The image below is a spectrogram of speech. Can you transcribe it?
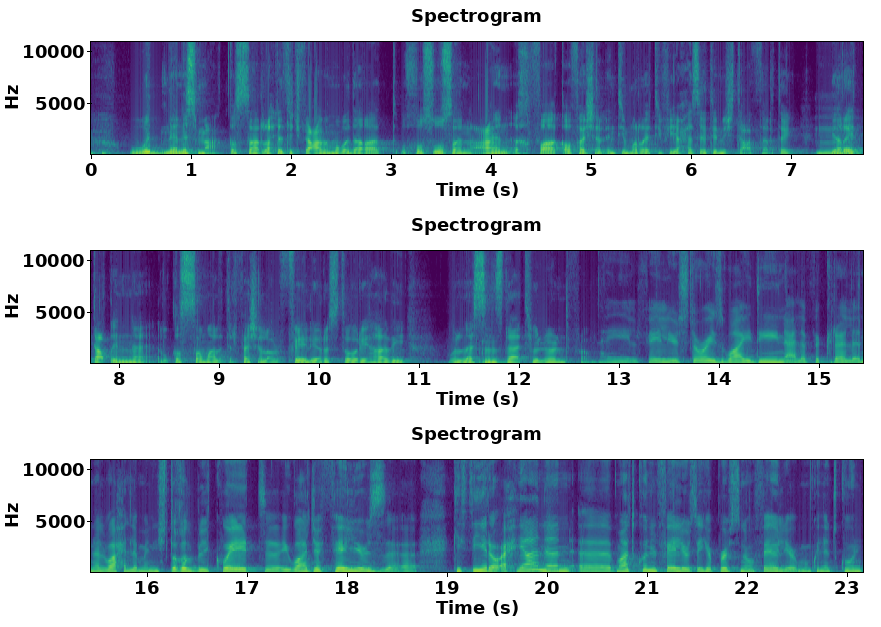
ودنا نسمع قصة عن رحلتك في عالم المبادرات وخصوصا عن إخفاق أو فشل أنت مريتي فيه وحسيتي إنك تعثرتي. يا ريت تعطينا القصة مالت الفشل أو ال failure story هذه وال lessons that you learned from? أي ال failure stories وايدين على فكرة لأن الواحد لما يشتغل بالكويت آه، يواجه failures كثيرة. واحيانا آه، ما تكون ال failures هي personal failure ممكن تكون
